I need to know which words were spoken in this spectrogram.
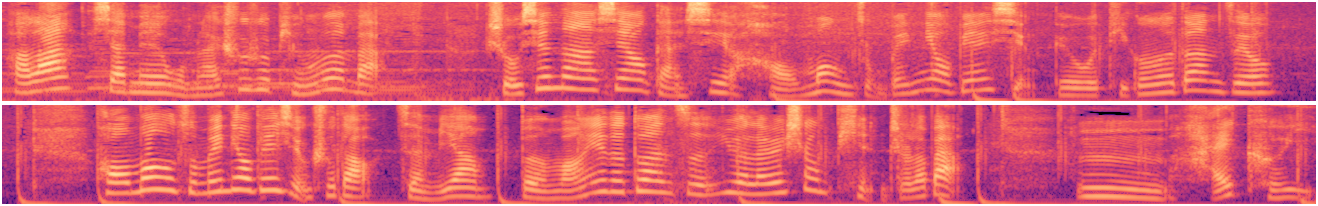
好啦，下面我们来说说评论吧。首先呢，先要感谢好梦总被尿憋醒给我提供的段子哟。好梦总被尿憋醒，说道：“怎么样，本王爷的段子越来越上品质了吧？”嗯，还可以，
